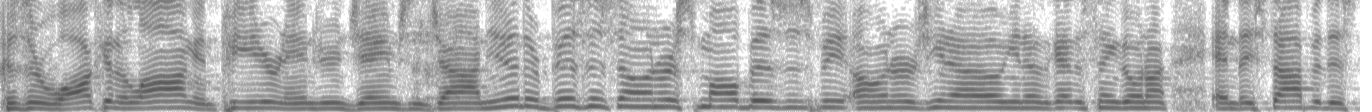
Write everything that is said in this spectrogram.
Because they're walking along, and Peter and Andrew and James and John, you know, they're business owners, small business owners, you know, you know, they got this thing going on, and they stop at this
